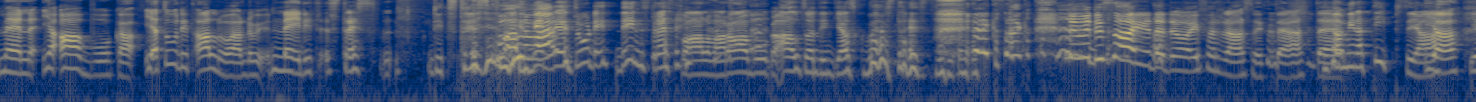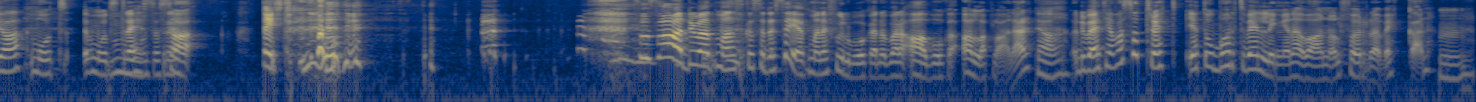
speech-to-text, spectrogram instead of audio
Men jag avbokade, jag tog ditt allvar, nej ditt stress, ditt stress på allvar. Du tog din, din stress på allvar och avbokade allt så att inte jag skulle behöva stressa mer. Exakt! Nej men du sa ju det då i förra avsnittet att eh, Ja, mina tips ja. ja, ja. mot, mot stress Mot och stress. sa Tyst! sa du att man ska sådär säga att man är fullbokad och bara avboka alla planer. Ja. Och du vet, jag var så trött, jag tog bort vällingen av Arnold förra veckan. Mm.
